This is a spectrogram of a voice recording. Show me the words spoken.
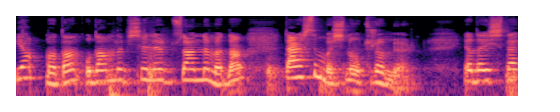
yapmadan, odamda bir şeyleri düzenlemeden dersin başına oturamıyorum. Ya da işte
